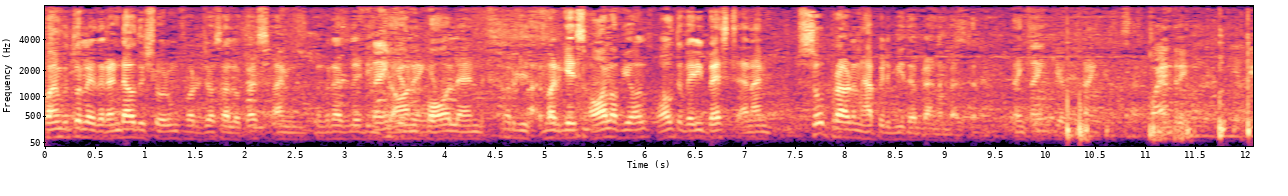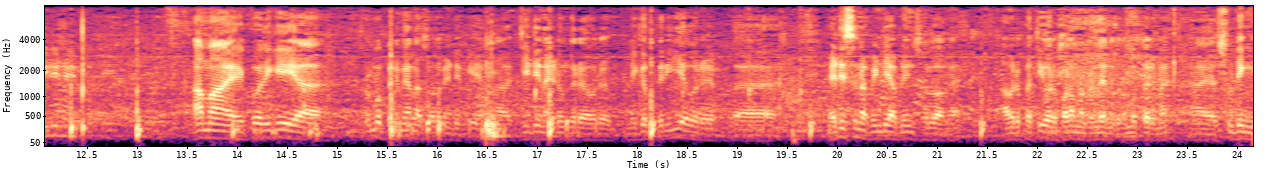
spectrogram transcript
கோயம்புத்தூர்ல இது ரெண்டாவது showroom for Joyalukkas I am congratulating John Paul and Varghese all of you all all the very best and I am so proud and happy to be the brand ambassador thank thank you thank you நன்றி ஆமா இப்போதைக்கு ரொம்ப பெருமையா நான் சொல்ல வேண்டியிருக்கு. ஜிடி நாயுடுங்கிற ஒரு மிகப்பெரிய ஒரு எடிசன் ஆஃப் இந்தியா அப்படின்னு சொல்லுவாங்க. அவரை பத்தி ஒரு படம் பண்றதுல எனக்கு ரொம்ப பெருமை. ஷூட்டிங்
